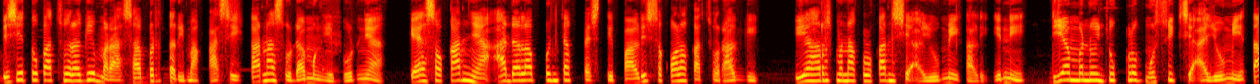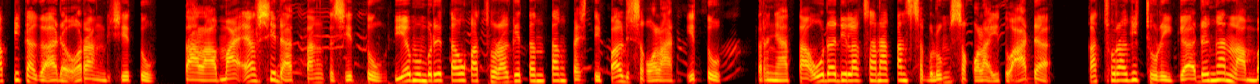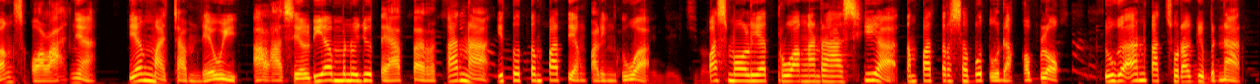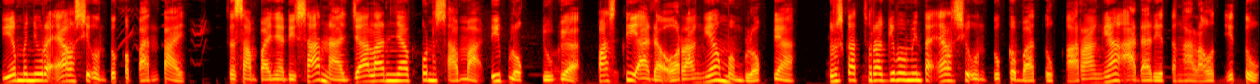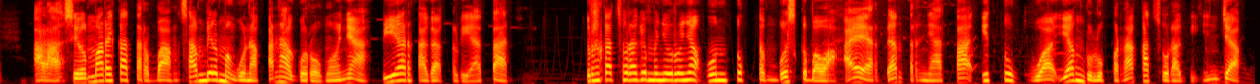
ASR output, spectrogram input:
Di situ Katsuragi merasa berterima kasih karena sudah menghiburnya. Keesokannya adalah puncak festival di sekolah Katsuragi. Dia harus menaklukkan si Ayumi kali ini. Dia menuju klub musik si Ayumi, tapi kagak ada orang di situ. Tak lama Elsie datang ke situ. Dia memberitahu Katsuragi tentang festival di sekolah itu. Ternyata udah dilaksanakan sebelum sekolah itu ada. Katsuragi curiga dengan lambang sekolahnya yang macam Dewi. Alhasil dia menuju teater karena itu tempat yang paling tua. Pas mau lihat ruangan rahasia, tempat tersebut udah keblok. Dugaan Katsuragi benar, dia menyuruh Elsie untuk ke pantai. Sesampainya di sana, jalannya pun sama, di blok juga. Pasti ada orang yang membloknya. Terus Katsuragi meminta Elsie untuk ke batu karang yang ada di tengah laut itu. Alhasil mereka terbang sambil menggunakan Hagoromonya biar kagak kelihatan. Terus Katsuragi menyuruhnya untuk tembus ke bawah air dan ternyata itu gua yang dulu pernah Katsuragi injak.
